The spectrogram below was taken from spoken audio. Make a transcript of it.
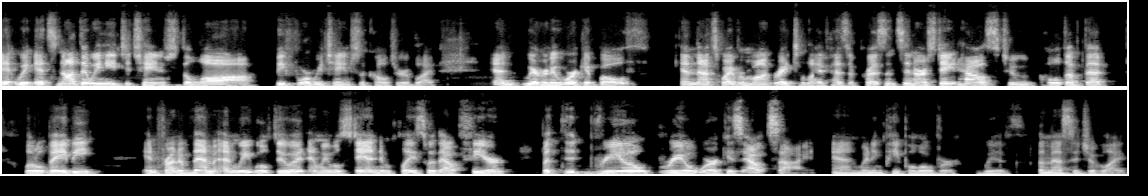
it, it's not that we need to change the law before we change the culture of life. And we're going to work at both. And that's why vermont right to life has a presence in our state house to hold up that little baby in front of them. And we will do it and we will stand in place without fear. But the real real work is outside and winning people over with the message of life.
